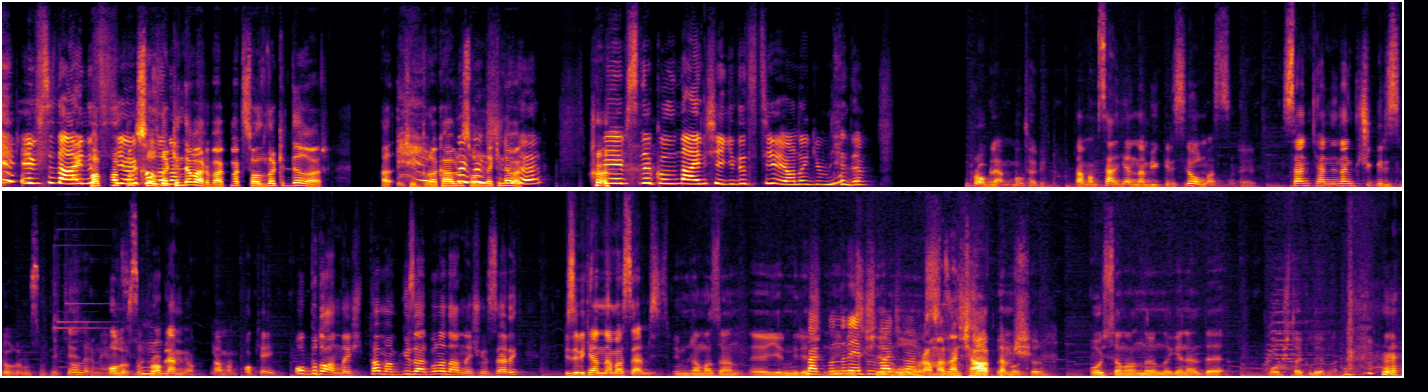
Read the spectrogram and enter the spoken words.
Hepsi de aynı Bak bak siyah bak soldakinde var. Bak bak soldakinde var. Ha, Şey Burak abinin solundakine bak. Hepsi de kolunu aynı şekilde tutuyor ya ona gümledim. problem bu. tabii. Tamam sen kendinden büyük birisiyle olmazsın. Evet. Sen kendinden küçük birisiyle olur musun peki? Olurum, evet. Olursun Hı hı. problem yok. Tamam okey. O bu da anlayış. Tamam güzel buna da anlayış gösterdik. Bize bir kendinden bahseder misin? İsmim Ramazan, e, 21 Bak, yaşındayım. bunda da Apple Eskişehir Watch var. Ramazan çağ atlamış. okuyorum. Boş zamanlarımda genelde boş takılıyorum ben.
